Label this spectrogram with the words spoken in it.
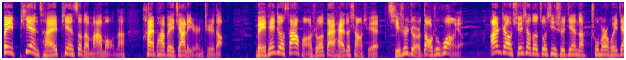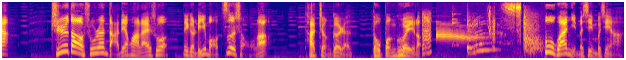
被骗财骗色的马某呢，害怕被家里人知道，每天就撒谎说带孩子上学，其实就是到处晃悠，按照学校的作息时间呢出门回家。直到熟人打电话来说那个李某自首了，他整个人都崩溃了。不管你们信不信啊，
